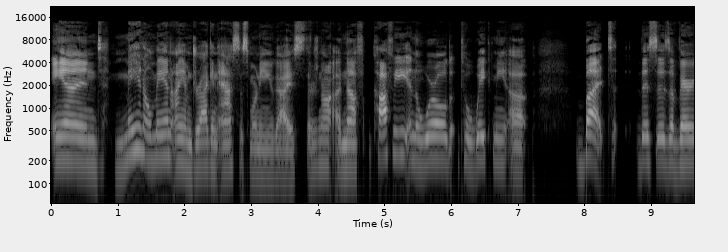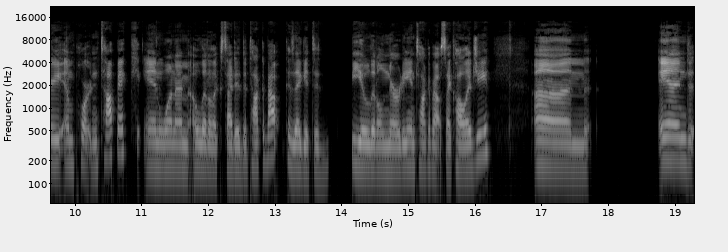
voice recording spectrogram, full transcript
And man, oh man, I am dragging ass this morning, you guys. There's not enough coffee in the world to wake me up. But this is a very important topic and one I'm a little excited to talk about because I get to be a little nerdy and talk about psychology. Um, and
